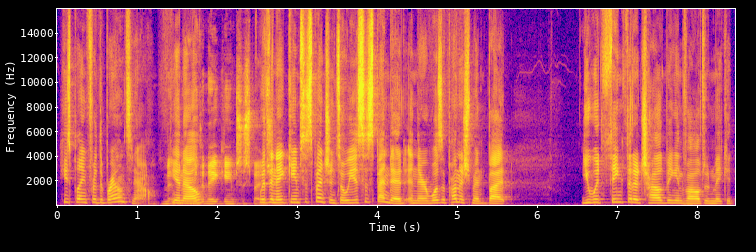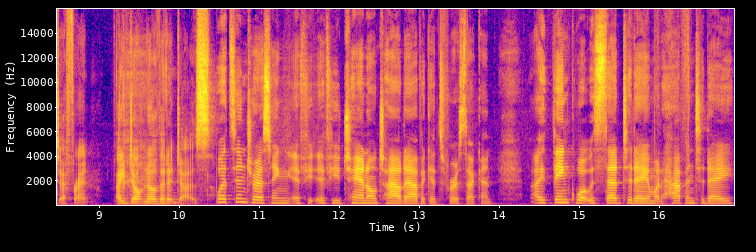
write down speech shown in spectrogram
He's playing for the Browns now. M- You know, with an eight-game suspension. with an eight game suspension. So he is suspended and there was a punishment, but you would think that a child being involved would make it different. I don't know that it does. What's interesting, if you, if you channel child advocates for a second, I think what was said today and what happened today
